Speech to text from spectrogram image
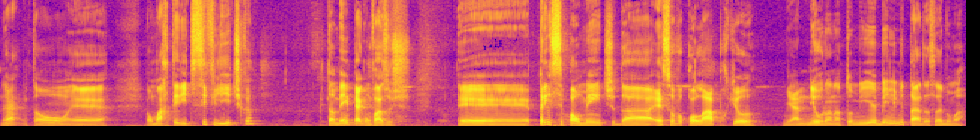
Né? Então é, é uma arterite sifilítica. Também pegam vasos é, principalmente da. Essa eu vou colar porque eu, minha neuroanatomia é bem limitada, sabe, Omar?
